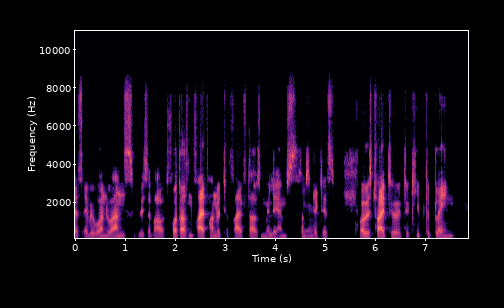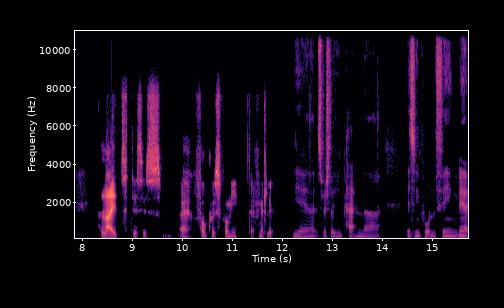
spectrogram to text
as everyone runs with about 4500 to 5000 milliamps something yeah. like this always try to to keep the plane light. This is a focus for me, definitely. Yeah, especially in pattern, uh, it's an important thing. Now,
